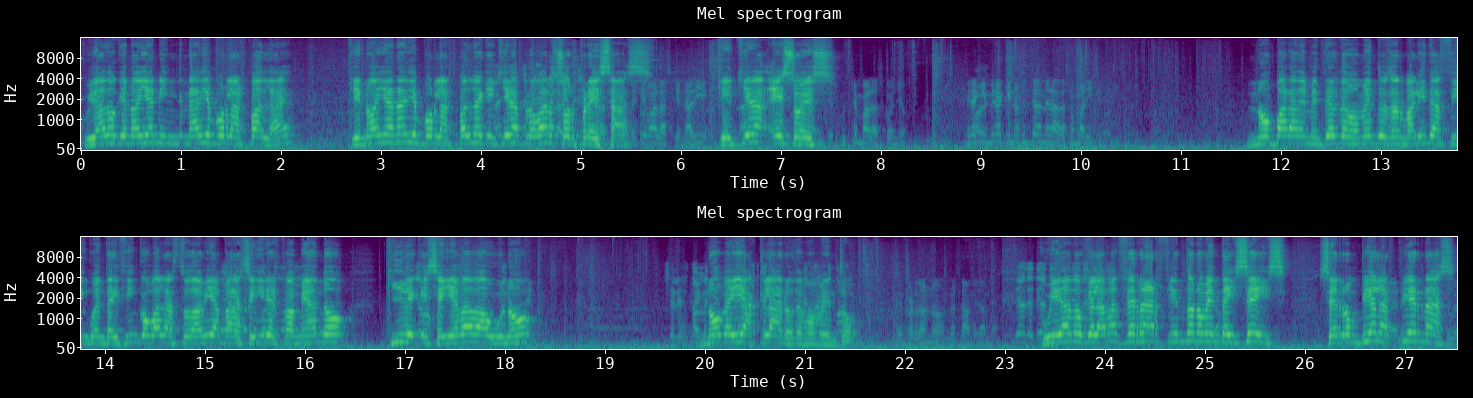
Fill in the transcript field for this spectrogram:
Cuidado que no haya nadie por la espalda, eh. Que no haya nadie por la espalda que quiera probar sorpresas. que quiera- eso es. escuchen balas, coño. Mira aquí, mira aquí, no se enteran de nada, son malísimos. No para de meter de momento esas balitas 55 balas todavía para seguir spameando Kire que se llevaba uno. No veía claro de momento. Eh, Cuidado que la va a cerrar 196 Se rompió las piernas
